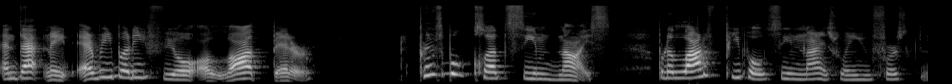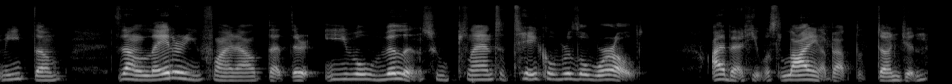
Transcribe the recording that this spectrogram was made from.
and that made everybody feel a lot better. Principal Klutz seemed nice, but a lot of people seem nice when you first meet them. Then later you find out that they're evil villains who plan to take over the world. I bet he was lying about the dungeon.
